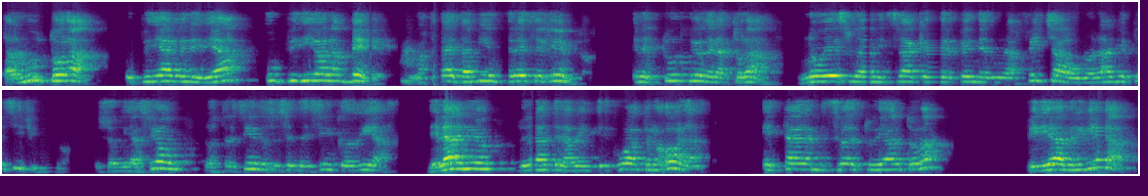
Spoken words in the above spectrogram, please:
Talmud Torah, Upidia Benidia, Upidia la trae también tres ejemplos. El estudio de la Torah no es una mitzvah que depende de una fecha o un horario específico. Es obligación los 365 días del año, durante las 24 horas, está la mitzvah de estudiar Torah. Pidiá Benidia,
